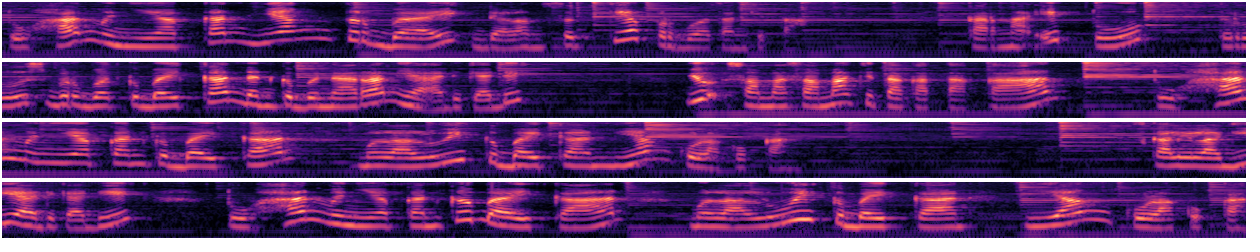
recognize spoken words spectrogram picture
Tuhan menyiapkan yang terbaik dalam setiap perbuatan kita. Karena itu, terus berbuat kebaikan dan kebenaran ya adik-adik. Yuk sama-sama kita katakan, Tuhan menyiapkan kebaikan melalui kebaikan yang kulakukan. Sekali lagi ya adik-adik, Tuhan menyiapkan kebaikan melalui kebaikan yang kulakukan.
